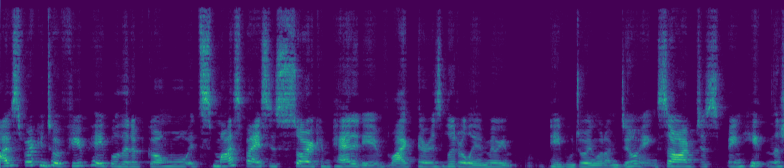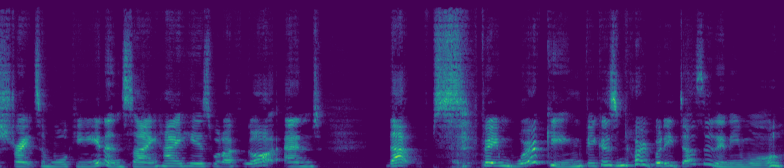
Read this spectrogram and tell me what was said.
I've spoken to a few people that have gone, well, it's my space is so competitive. Like there is literally a million people doing what I'm doing. So I've just been hitting the streets and walking in and saying, hey, here's what I've got. And that's been working because nobody does it anymore.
